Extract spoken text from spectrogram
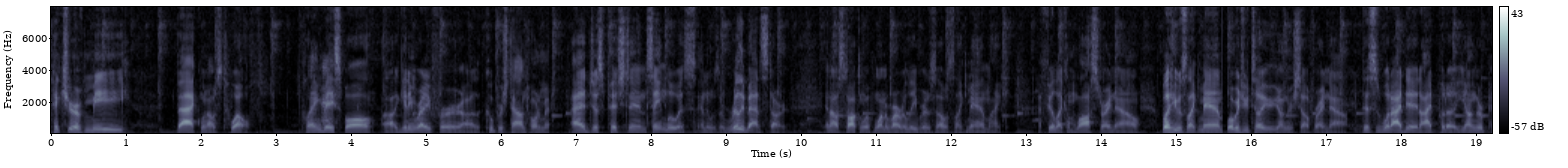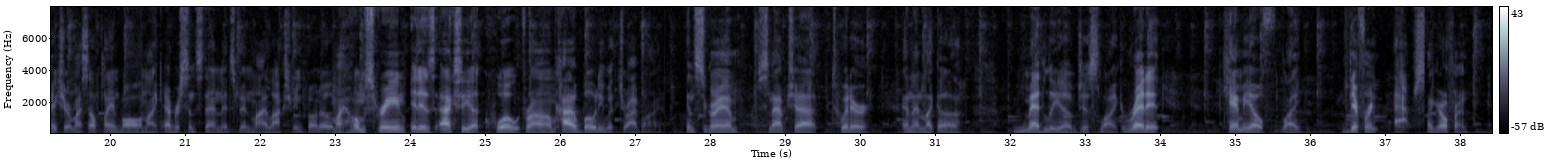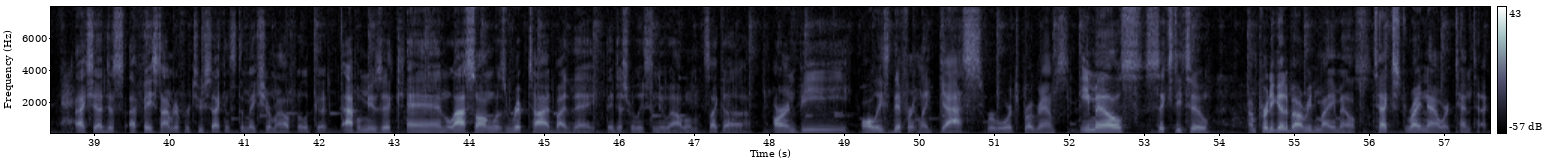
picture of me back when I was 12, playing baseball, uh, getting ready for uh, the Cooperstown tournament. I had just pitched in St. Louis, and it was a really bad start. And I was talking with one of our relievers. I was like, man, like, I feel like I'm lost right now. But he was like, man, what would you tell your younger self right now? This is what I did. I put a younger picture of myself playing ball, and like ever since then, it's been my lock screen photo. My home screen, it is actually a quote from Kyle Boddy with Driveline. Instagram, Snapchat, Twitter, and then like a medley of just like Reddit, Cameo, like different apps. My girlfriend. Actually, I just I FaceTimed her for two seconds to make sure my outfit looked good. Apple Music, and last song was Riptide by They. They just released a new album. It's like a R&B, all these different like gas rewards programs. Emails, 62. I'm pretty good about reading my emails. Text right now or 10 texts.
